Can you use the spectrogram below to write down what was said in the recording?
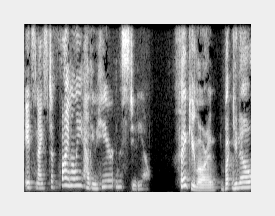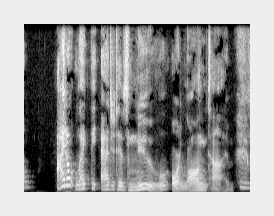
It's nice to finally have you here in the studio. Thank you, Lauren. But you know, I don't like the adjectives new or long time. Hmm.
